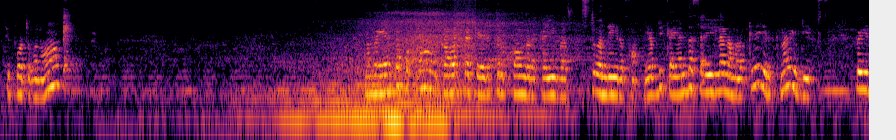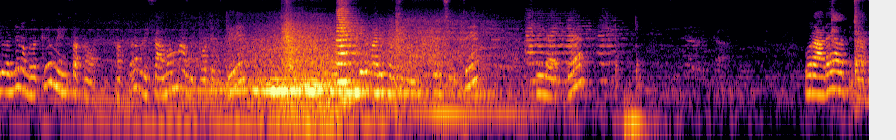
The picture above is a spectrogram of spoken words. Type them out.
இப்படி போட்டுக்கணும். நம்ம எந்த பக்கம் கவர் கட் எடுத்திருக்கோங்கிற கை ஃபஸ்ட்டு வந்து இருக்கும். எப்படி கை எந்த சைடில் நம்மளுக்கு இருக்குன்னா இப்படி இருக்கும். இப்போ இது வந்து நம்மளுக்கு மின் பக்கம். வரும். அப்போ அப்படி சமமாக அப்படி போட்டுக்கிட்டு இது மாதிரி பிடிச்சிக்கணும் பிடிச்சிக்கிட்டு இந்த இடத்துல ஒரு அடையாளத்துக்காக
